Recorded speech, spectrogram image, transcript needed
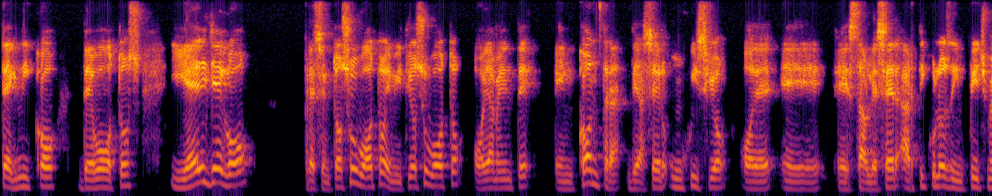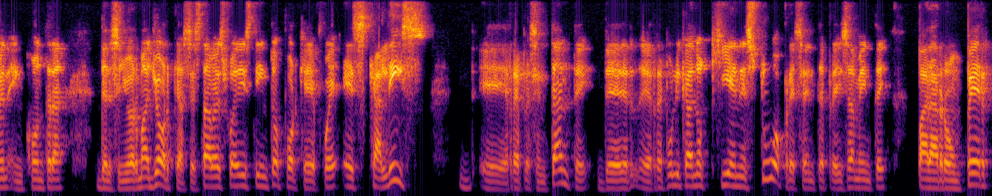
técnico de votos y él llegó presentó su voto, emitió su voto, obviamente en contra de hacer un juicio o de eh, establecer artículos de impeachment en contra del señor Mallorcas. Esta vez fue distinto porque fue Escaliz, eh, representante de, republicano, quien estuvo presente precisamente para romper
